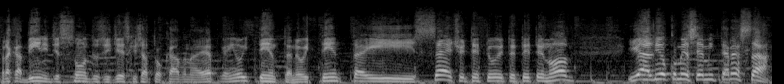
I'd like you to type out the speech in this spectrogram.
a cabine de som dos DJs que já tocavam na época, em 80, né? 87, 88, 89. E ali eu comecei a me interessar.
